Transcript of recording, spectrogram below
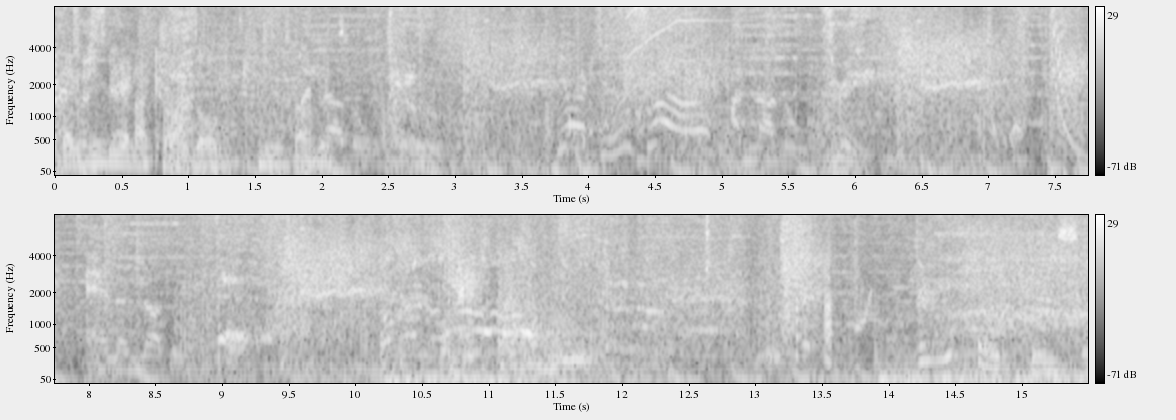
Like Jingy and Acheron is old news nowadays. You're too slow. Another one. Three. And another one. Okay, so.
